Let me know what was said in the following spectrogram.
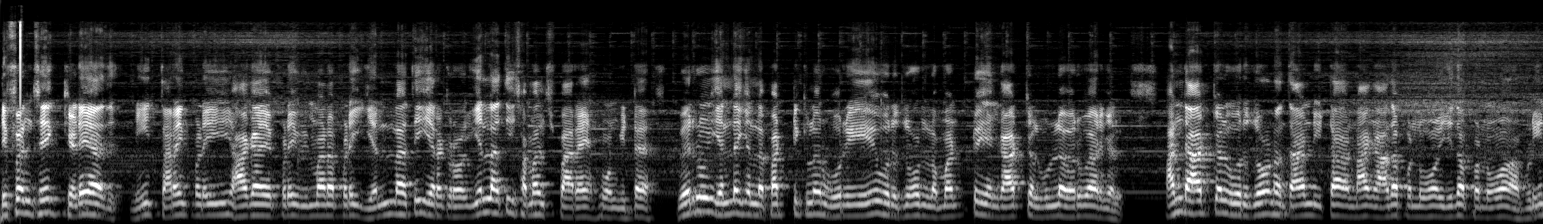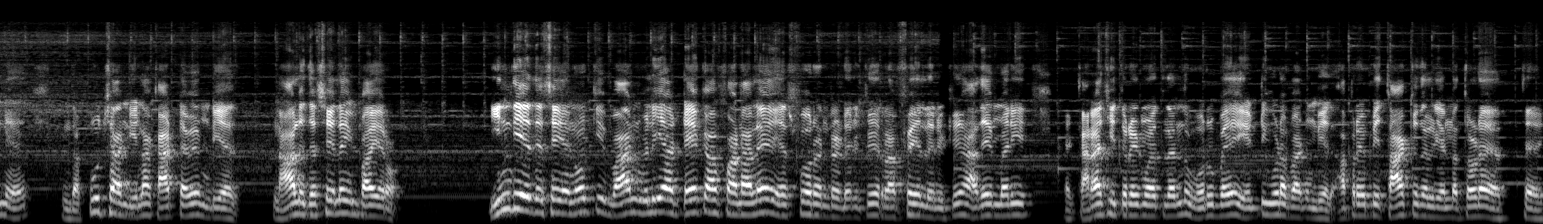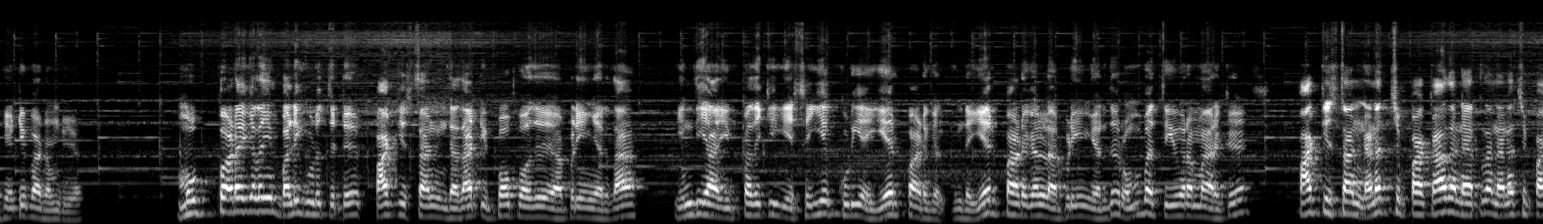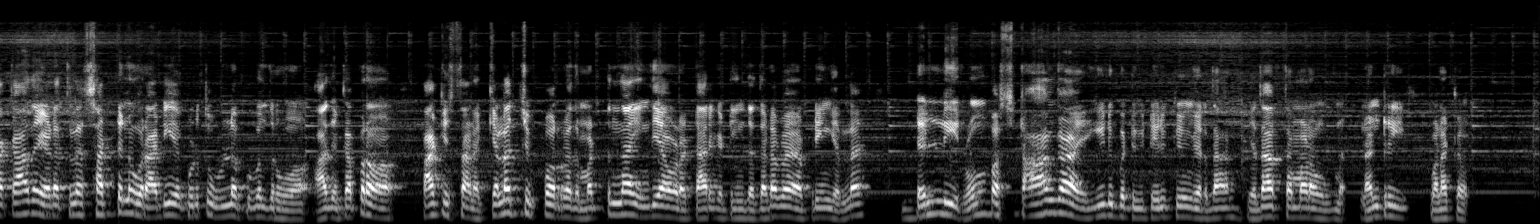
டிஃபென்ஸே கிடையாது. நீ தரைப்படை ஆகாயப்படை விமானப்படை எல்லாத்தையும் இறக்குறோம். எல்லாத்தையும் சமாளிச்சு பாரு உங்ககிட்ட வெறும் எல்லைகளில் பர்டிகுலர் ஒரே ஒரு ஜோனில் மட்டும் எங்கள் ஆட்கள் உள்ளே வருவார்கள். அந்த ஆட்கள் ஒரு ஜோனை தாண்டிட்டா நாங்கள் அதை பண்ணுவோம் இதை பண்ணுவோம் அப்படின்னு இந்த பூச்சாண்டிலாம் காட்டவே முடியாது. நாலு திசையிலையும் பாயிரும். இந்திய திசையை நோக்கி வான்வெளியாக டேக் ஆஃப் ஆனாலே எஸ் ஃபோர் ஹண்ட்ரட் இருக்குது ரஃபேல் இருக்குது அதே மாதிரி கராச்சி துறைமுகத்துலேருந்து ஒரு பய எட்டி கூட பார்க்க முடியாது. அப்புறம் எப்படி தாக்குதல் எண்ணத்தோட எட்டி பார்க்க முடியும்? முப்படைகளையும் பலி கொடுத்துட்டு பாகிஸ்தான் இந்த தாட்டி போகுது தான் இந்தியா இப்போதைக்கு செய்யக்கூடிய ஏற்பாடுகள். இந்த ஏற்பாடுகள் அப்படிங்கிறது ரொம்ப தீவிரமாக இருக்குது பாகிஸ்தான் நினச்சி பார்க்காத நேரத்தில் நினச்சி பார்க்காத இடத்துல சட்டுன்னு ஒரு அடியை கொடுத்து உள்ளே புகுந்துருவோம் அதுக்கப்புறம் பாகிஸ்தானை கிளச்சி போடுறது மட்டும்தான் இந்தியாவோட டார்கெட். இந்த தடவை அப்படிங்கிறல டெல்லி ரொம்ப ஸ்ட்ராங்காக ஈடுபட்டுக்கிட்டு இருக்குங்கிறது தான் யதார்த்தமான உண்மை. நன்றி வணக்கம்.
